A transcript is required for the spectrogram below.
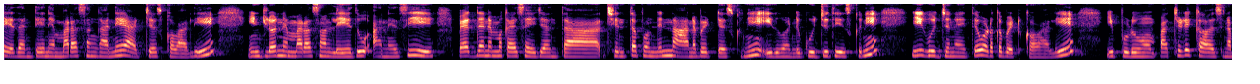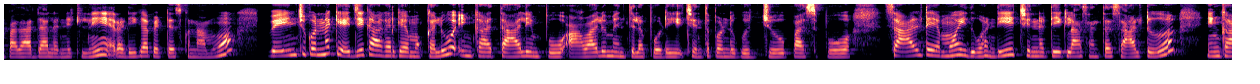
లేదంటే నిమ్మరసం కానీ యాడ్ చేసుకోవాలి. ఇంట్లో నిమ్మరసం లేదు అనేసి పెద్ద నిమ్మకాయ సైజ్ అంత చింతపండుని నానబెట్టేసుకుని ఇదిగోండి గుజ్జు తీసుకుని ఈ గుజ్జును అయితే ఉడకబెట్టుకోవాలి. ఇప్పుడు పచ్చడికి కావాల్సిన పదార్థాలన్నింటినీ రెడీగా పెట్టేసుకున్నాము. వేయించుకున్న కేజీ కాకరకాయ ముక్కలు ఇంకా తాలింపు ఆవాలు మెంతుల పొడి చింతపండు గుజ్జు పసుపు సాల్ట్ ఏమో ఇదిగోండి చిన్న టీ గ్లాస్ అంత సాల్ట్ ఇంకా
